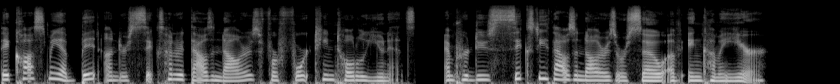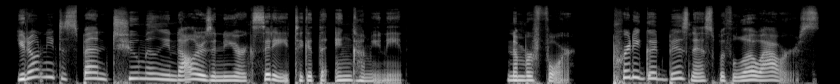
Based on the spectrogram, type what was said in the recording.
They cost me a bit under $600,000 for 14 total units and produce $60,000 or so of income a year. You don't need to spend $2 million in New York City to get the income you need. Number four, pretty good business with low hours.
